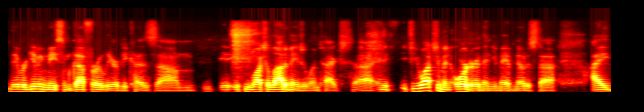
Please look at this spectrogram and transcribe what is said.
they were giving me some guff earlier because um, if you watch a lot of Angel Impact, uh, and if, if you watch them in order, then you may have noticed uh, I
